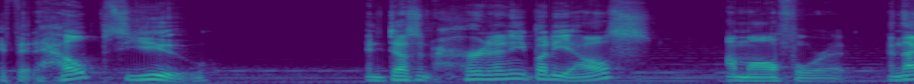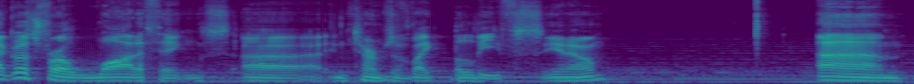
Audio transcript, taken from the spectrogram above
if it helps you and doesn't hurt anybody else, I'm all for it. And that goes for a lot of things uh in terms of like beliefs, you know? Um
